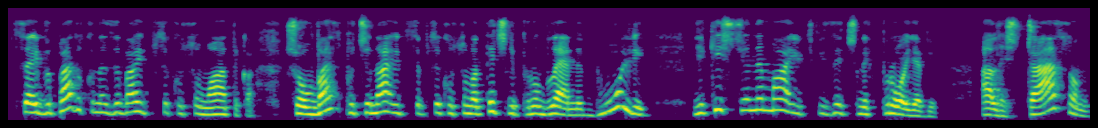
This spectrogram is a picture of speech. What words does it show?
цей випадок називають психосоматика, що у вас починаються психосоматичні проблеми, болі, які ще не мають фізичних проявів. Але з часом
